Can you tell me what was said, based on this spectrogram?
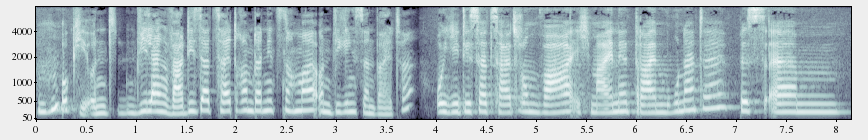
Mhm. Okay, und wie lange war dieser Zeitraum dann jetzt nochmal und wie ging es dann weiter? Oh je, dieser Zeitraum war, ich meine, drei Monate, bis ähm,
